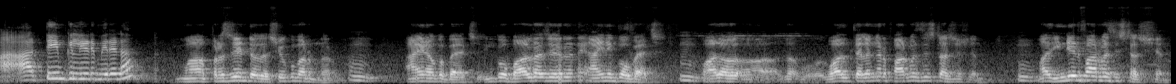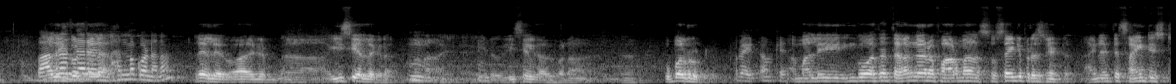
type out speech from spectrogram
ఆ- టీంకి లీడ్ మీరేనా? మా ప్రెసిడెంట్ శివకుమార్ ఉన్నారు. ఆయన ఒక బ్యాచ్. ఇంకో బాలరాజు గారు అని ఆయన ఇంకో బ్యాచ్. వాళ్ళ వాళ్ళు తెలంగాణ ఫార్మసిస్ట్ అసోసియేషన్. మాది ఇండియన్ ఫార్మసిస్ట్ అసోసియేషన్. లేదు ఈసీఎల్ దగ్గర. ఈసీఎల్ కాదు మన ఆ, ఉప్పల్ రూట్. మళ్ళీ ఇంకో అతను తెలంగాణ ఫార్మా సొసైటీ ప్రెసిడెంట్. ఆయన అయితే సైంటిస్ట్.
